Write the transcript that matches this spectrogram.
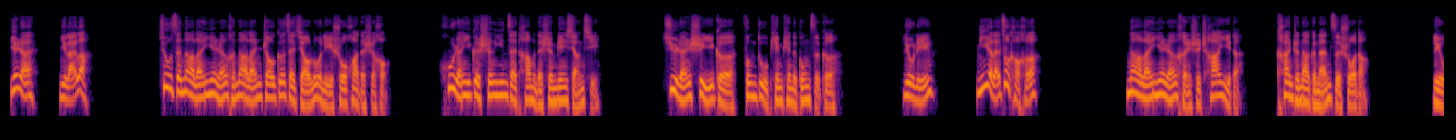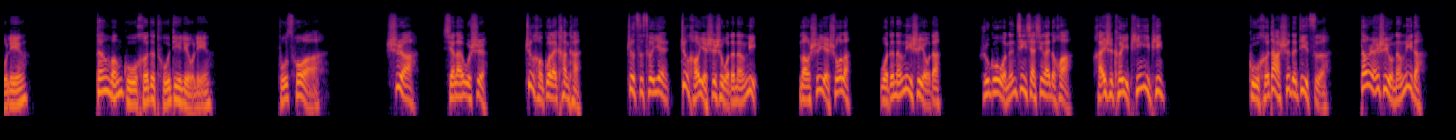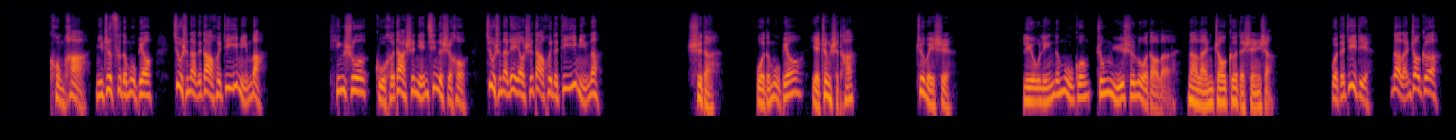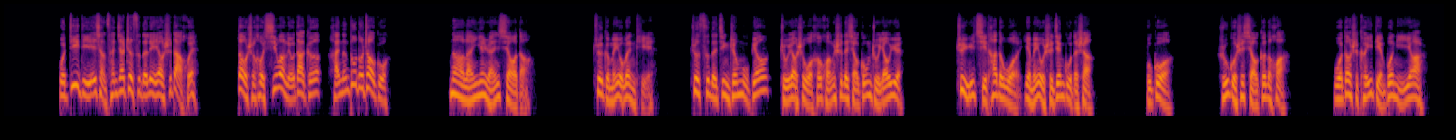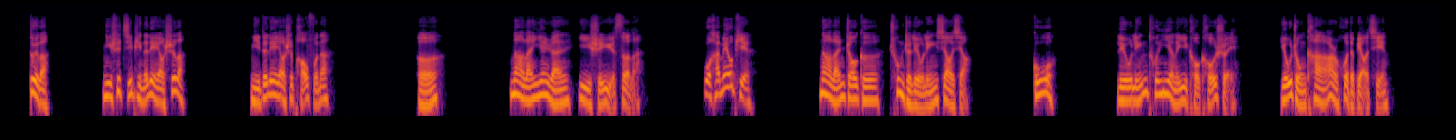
嫣然，你来了。”就在纳兰嫣然和纳兰朝歌在角落里说话的时候，忽然一个声音在他们的身边响起，居然是一个风度翩翩的公子哥。柳灵，你也来做考核？纳兰嫣然很是诧异的看着那个男子说道：“柳灵。”丹王古河的徒弟柳灵，不错啊。是啊，闲来无事，正好过来看看。这次测验正好也试试我的能力。老师也说了，我的能力是有的。如果我能静下心来的话，还是可以拼一拼。古河大师的弟子，当然是有能力的。恐怕你这次的目标就是那个大会第一名吧？听说古河大师年轻的时候就是那炼药师大会的第一名呢？是的，我的目标也正是他。这位是柳林的目光，终于是落到了纳兰朝歌的身上。我的弟弟纳兰朝歌，我弟弟也想参加这次的炼药师大会，到时候希望柳大哥还能多多照顾。纳兰嫣然笑道：“这个没有问题。这次的竞争目标主要是我和皇室的小公主邀月，至于其他的，我也没有时间顾得上。不过，如果是小哥的话，我倒是可以点拨你一二。对了，你是极品的炼药师了，你的炼药师袍服呢？”呃，纳兰嫣然一时语塞了。我还没有品。纳兰朝歌冲着柳灵笑笑。姑，柳灵吞咽了一口口水，有种看二货的表情。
